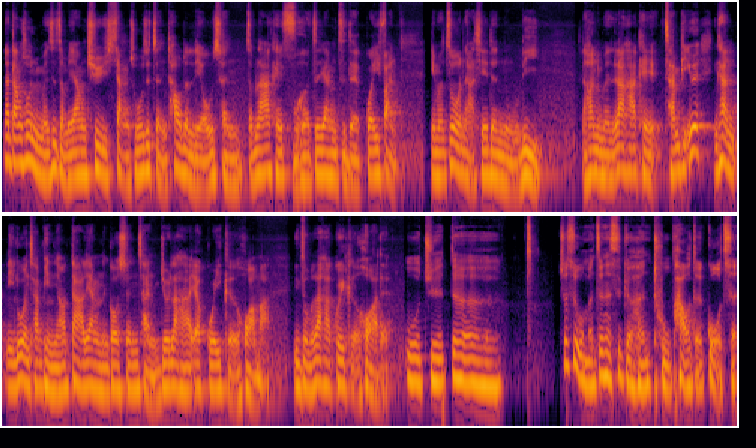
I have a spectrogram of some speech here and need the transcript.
那当初你们是怎么样去想出这整套的流程，怎么让它可以符合这样子的规范？你们做哪些的努力？然后你们让它可以产品，因为你看，你如果产品你要大量能够生产，你就让它要规格化嘛。你怎么让它规格化的？我觉得就是我们真的是个很土炮的过程，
